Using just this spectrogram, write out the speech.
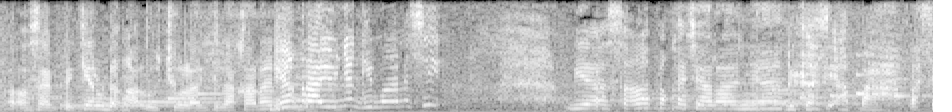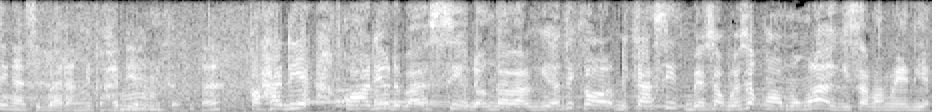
eh, saya pikir udah nggak lucu lagi lah karena dia dia, ngerayunya gimana sih? Biasalah pakai caranya. Dikasih apa? Pasti ngasih barang gitu, hadiah gitu. Hah? Kalau hadiah, kalau hadiah udah basi, udah nggak lagi. Nanti kalau dikasih besok-besok ngomong lagi sama media.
